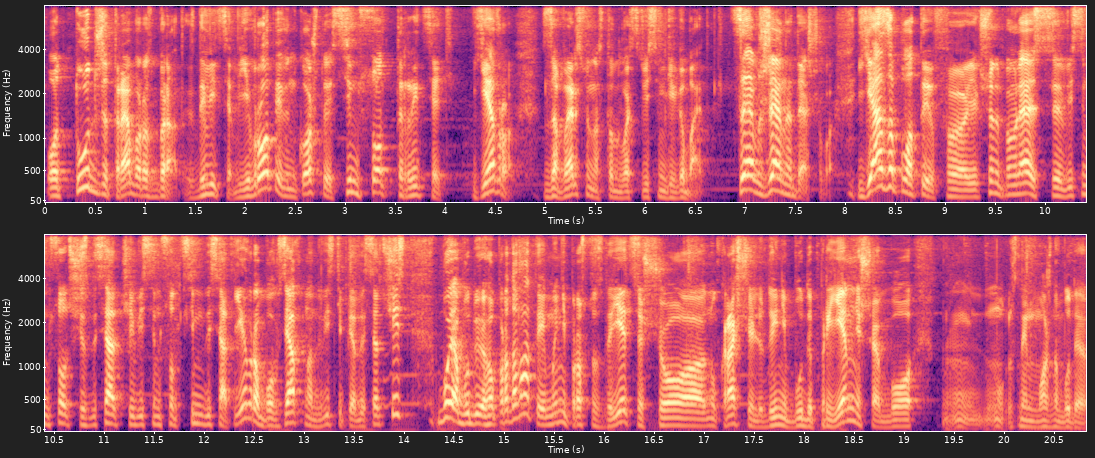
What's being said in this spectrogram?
От тут же треба розбиратись. Дивіться, в Європі він коштує 730 євро за версію на 128 гігабайт. Це вже не дешево. Я заплатив, е, якщо не помиляюсь, 860 чи 870 євро, бо взяв на 256, бо я буду його продавати, і мені просто здається, що ну краще людині буде приємніше, бо ну, з ним можна буде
